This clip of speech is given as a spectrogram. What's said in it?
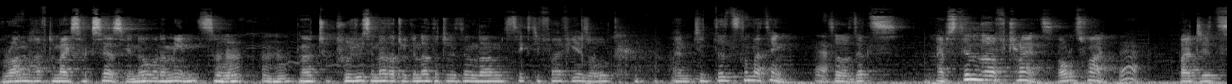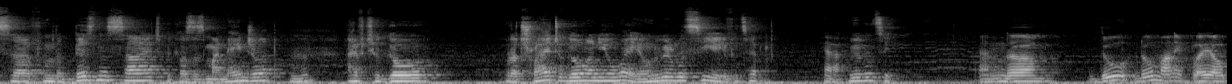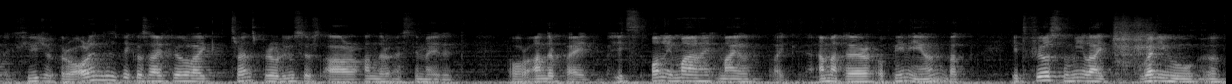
run after my success. You know what I mean? So. Mhm, mhm. Now to produce another track, another track, and I'm 65 years old, and that's not my thing. Yeah. So that's I still love trance. All is fine, Yeah. but it's uh, from the business side because it's my main job. Mhm. I have to go, or try to go a new way, and we will see if it's happening. Yeah. We will see. And um, do do money play a huge role in this? Because I feel like trance producers are underestimated or underpaid. It's only my my like amateur opinion, but it feels to me like when you uh,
